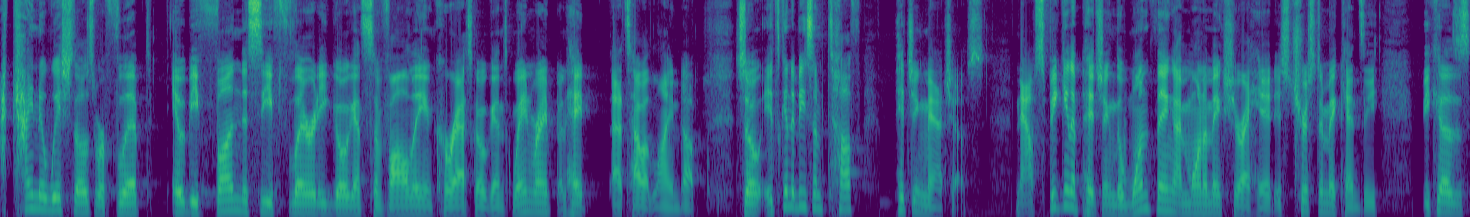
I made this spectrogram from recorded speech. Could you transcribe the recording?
I kind of wish those were flipped. It would be fun to see Flaherty go against Civale and Carrasco against Wainwright, but hey, that's how it lined up. So it's going to be some tough pitching matchups. Now, speaking of pitching, the one thing I want to make sure I hit is Triston McKenzie because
